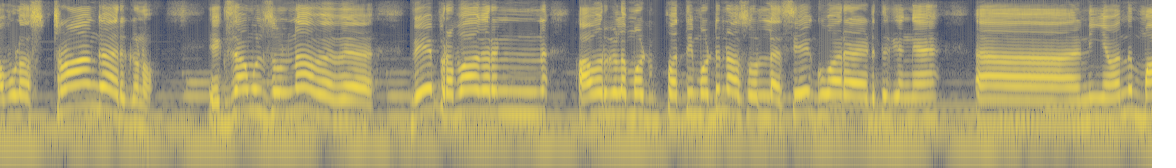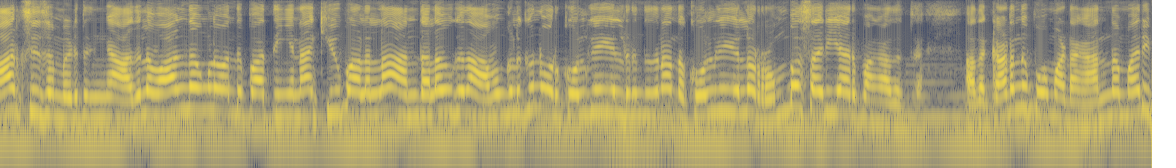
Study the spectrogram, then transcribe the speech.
அவ்வளோ ஸ்ட்ராங்காக இருக்கணும். எக்ஸாம்பிள் சொன்னால் வே பிரபாகரன் அவர்களை மட்டும் பற்றி மட்டும் நான் சொல்ல. சேகுவாரை எடுத்துக்கோங்க. நீங்கள் வந்து மார்க்சிசம் எடுத்துக்கோங்க. அதில் வாழ்ந்தவங்களும் வந்து பார்த்தீங்கன்னா கியூபாலெல்லாம் அந்த அளவுக்கு தான். அவங்களுக்குன்னு ஒரு கொள்கைகள் இருந்ததுன்னா அந்த கொள்கைகள்லாம் ரொம்ப சரியாக இருப்பாங்க. அதை அதை கடந்து போக மாட்டாங்க. அந்த மாதிரி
